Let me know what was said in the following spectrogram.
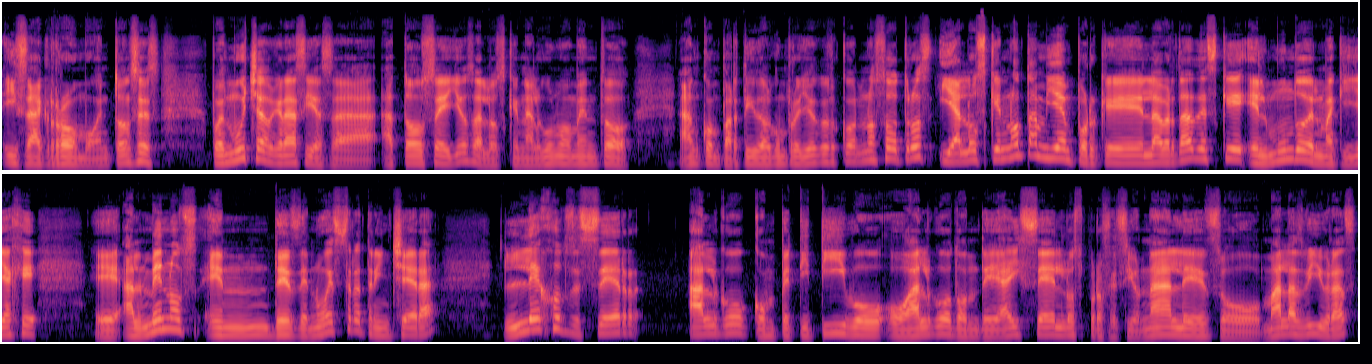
Isaac Romo. Entonces, pues muchas gracias a, todos ellos, a los que en algún momento han compartido algún proyecto con nosotros y a los que no también, porque la verdad es que el mundo del maquillaje, eh, al menos en, desde nuestra trinchera, lejos de ser algo competitivo o algo donde hay celos profesionales o malas vibras,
